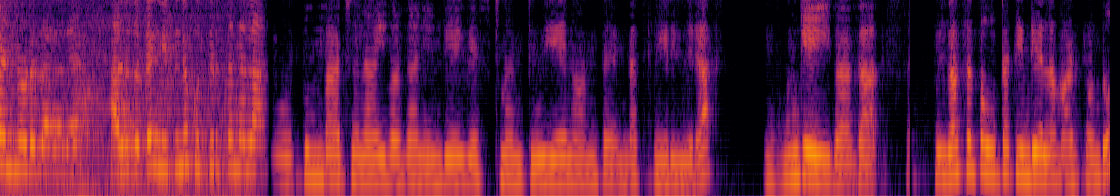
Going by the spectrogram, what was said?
ಹಣ್ಣು ನೋಡೋದಾಗದೆ, ಅದ್ರ ಜೊತೆಗೆ ನಿತಿನೂ ಕೂತಿರ್ತಾನಲ್ಲ. ತುಂಬಾ ಜನ ಇವಾಗ ನಿಮ್ಗೆ ಎಷ್ಟ್ ಮಂತು ಏನು ಅಂತ ಎಲ್ಲ ಕೇಳಿದೀರಾ? ನಮ್ಗೆ ಇವಾಗ ಇವಾಗ ಸ್ವಲ್ಪ ಊಟ, ತಿಂಡಿ ಎಲ್ಲ ಮಾಡ್ಕೊಂಡು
